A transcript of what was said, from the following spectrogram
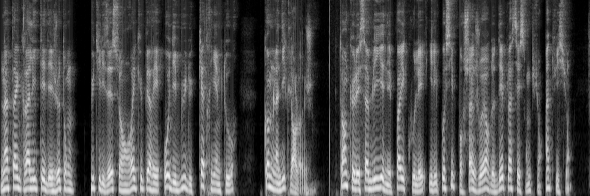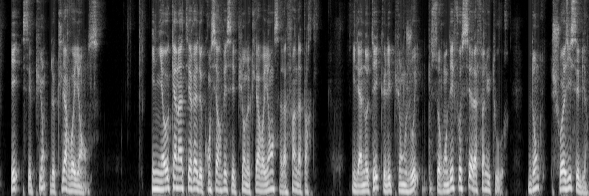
L'intégralité des jetons utilisés seront récupérés au début du quatrième tour, comme l'indique l'horloge. Tant que les sabliers n'est pas écoulé, il est possible pour chaque joueur de déplacer son pion intuition et ses pions de clairvoyance. Il n'y a aucun intérêt de conserver ces pions de clairvoyance à la fin de la partie. Il est à noter que les pions joués seront défaussés à la fin du tour, donc choisissez bien.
